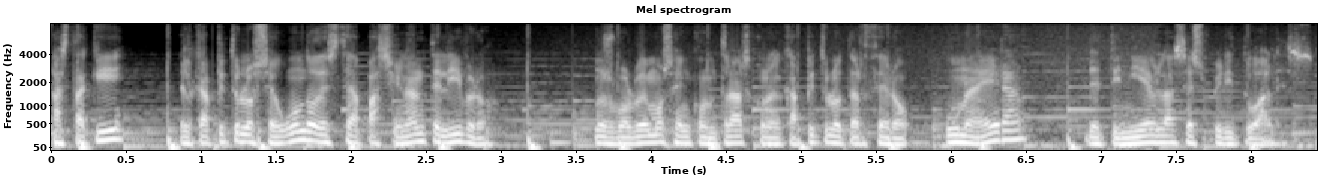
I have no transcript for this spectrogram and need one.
Hasta aquí el capítulo segundo de este apasionante libro. Nos volvemos a encontrar con el capítulo tercero, Una era de tinieblas espirituales.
